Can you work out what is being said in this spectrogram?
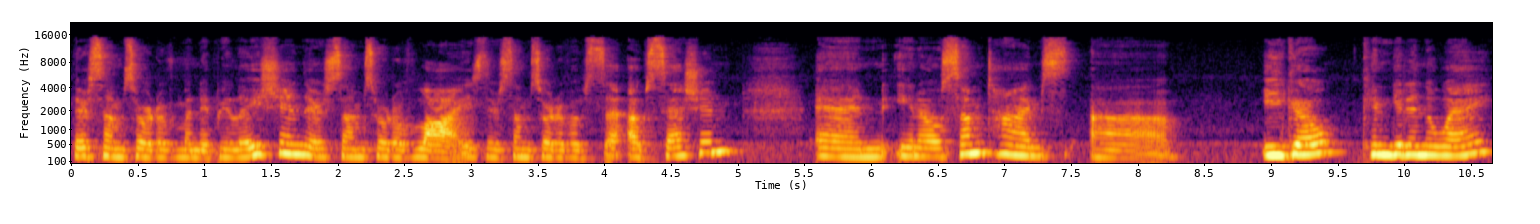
There's some sort of manipulation. There's some sort of lies. There's some sort of obs- obsession. And, you know, sometimes uh, ego can get in the way.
